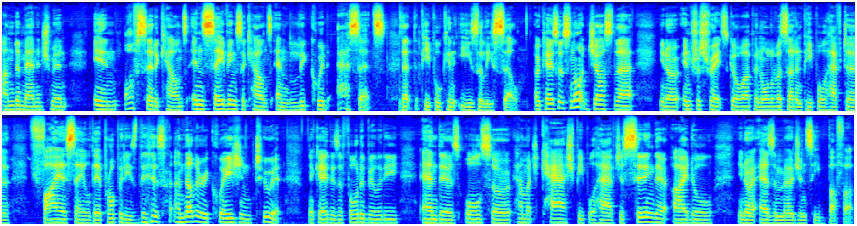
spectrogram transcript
under management in offset accounts, in savings accounts, and liquid assets that the people can easily sell. Okay, so it's not just that, you know, interest rates go up and all of a sudden people have to fire sale their properties. There's another equation to it. Okay, there's affordability and there's also how much cash people have just sitting there idle, you know, as emergency buffer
